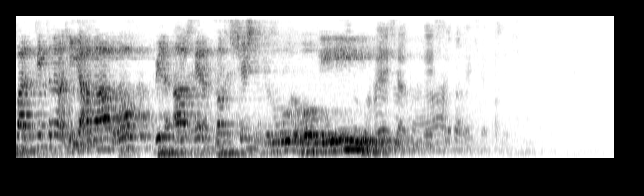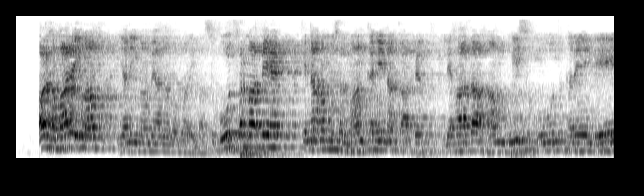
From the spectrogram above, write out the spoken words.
پر کتنا ہی عذاب ہو بالآخر بخشش ضرور ہوگی۔ اور ہمارے امام یعنی امام اعظم ہمارے پاس ثبوت فرماتے ہیں کہ نہ ہم مسلمان کہیں نہ کافر لہذا ہم بھی ثبوت کریں گے۔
